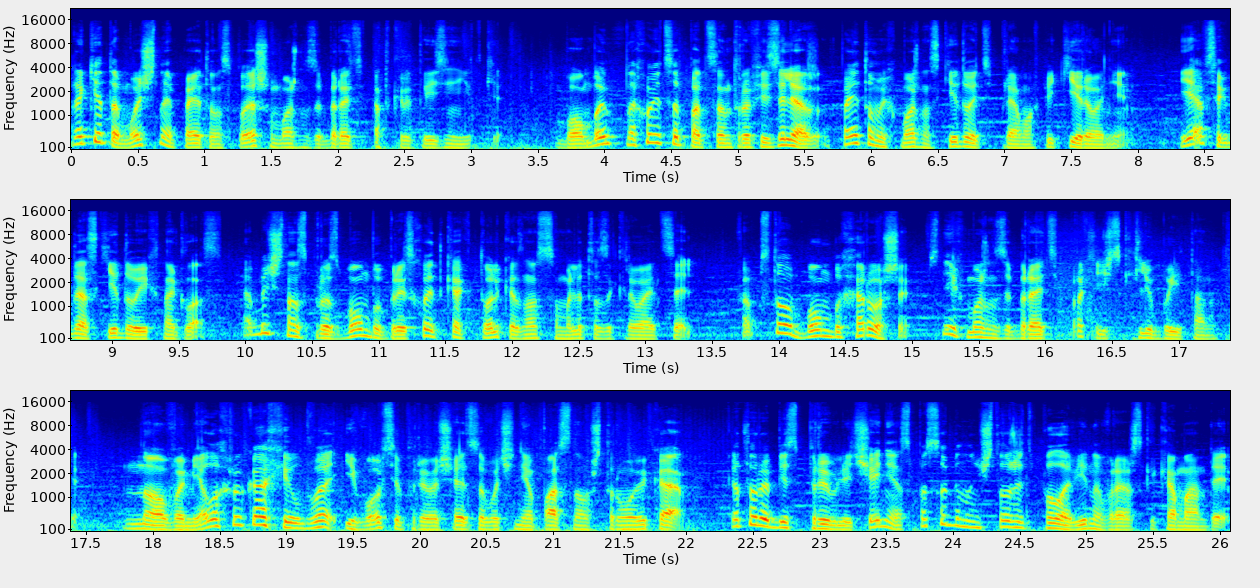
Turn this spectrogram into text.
Ракета мощная, поэтому с флешем можно забирать открытые зенитки. Бомбы находятся по центру фюзеляжа, поэтому их можно скидывать прямо в пикировании. Я всегда скидываю их на глаз. Обычно сброс бомбы происходит как только нос самолета закрывает цель. ФАП-100 бомбы хорошие, с них можно забирать практически любые танки. Но в умелых руках Ил-2 и вовсе превращается в очень опасного штурмовика, который без привлечения способен уничтожить половину вражеской команды.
